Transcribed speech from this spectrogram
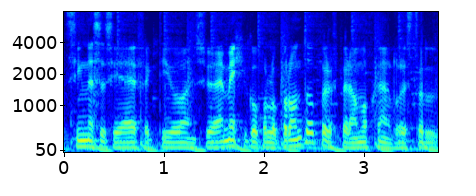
sin necesidad de efectivo en Ciudad de México por lo pronto, pero esperamos que en el resto del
